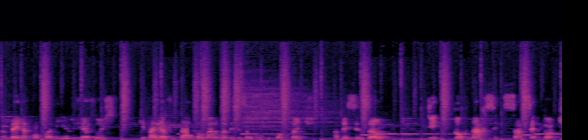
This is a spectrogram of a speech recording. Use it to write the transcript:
também da Companhia de Jesus, que vai lhe ajudar a tomar uma decisão muito importante, a decisão de tornar-se sacerdote,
